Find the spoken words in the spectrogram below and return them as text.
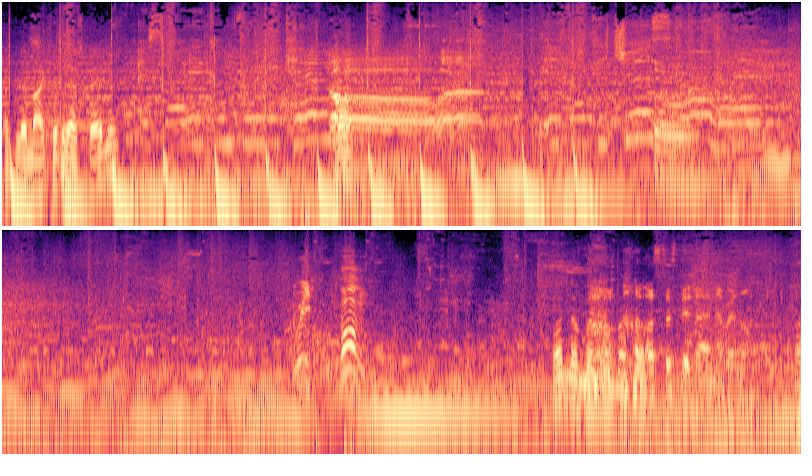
Ça voulait manquer de respect, là. Oh, what? Oh. Oui, boum! Oh non, non, non, non, Oh, ça c'était gênant, par exemple. Ouais.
